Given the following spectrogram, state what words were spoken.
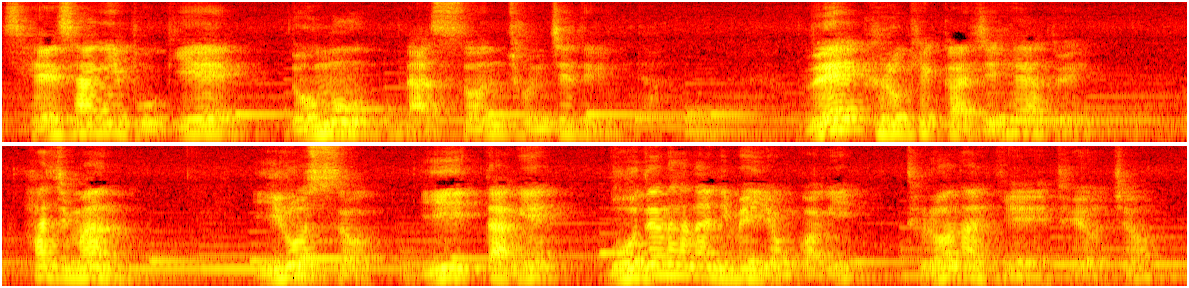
세상이 보기에 너무 낯선 존재들입니다. 왜 그렇게까지 해야 돼? 하지만 이로써 이 땅에 모든 하나님의 영광이 드러나게 되었죠.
